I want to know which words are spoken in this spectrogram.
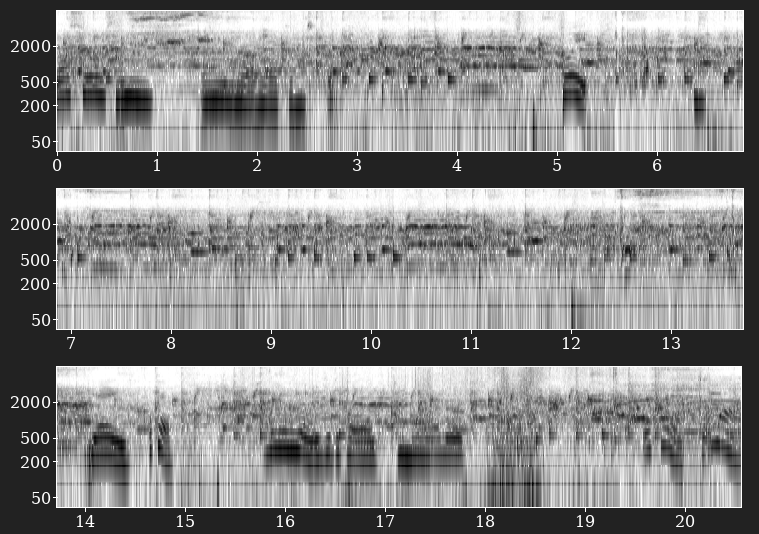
also, I don't even know what happened, but Wait. Yay. Okay. There we go. We get to play like two more levels. Okay, come on.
